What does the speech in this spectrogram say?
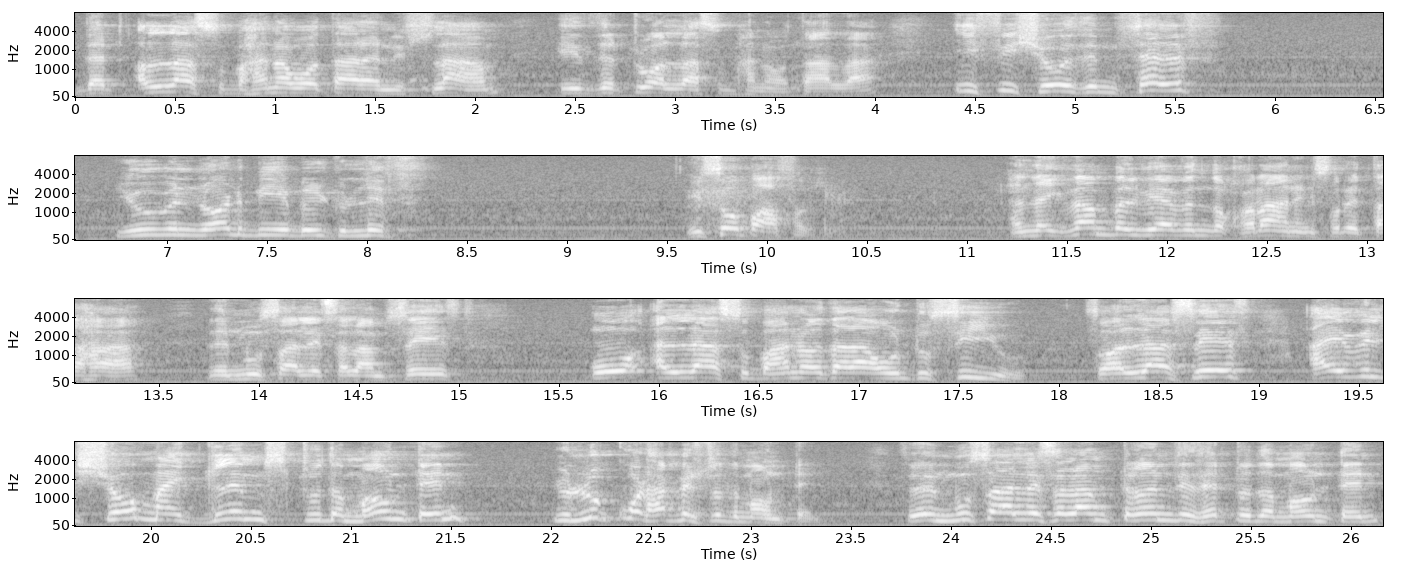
that Allah subhanahu wa ta'ala in Islam is the true Allah subhanahu wa ta'ala. If He shows Himself, you will not be able to live. He's so powerful. And the example we have in the Quran in Surah Taha, when Musa says, Oh Allah subhanahu wa ta'ala, I want to see you. So Allah says, I will show my glimpse to the mountain. You look what happens to the mountain. So when Musa turns his head to the mountain,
